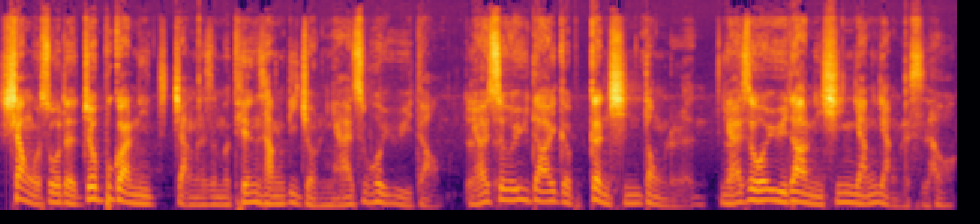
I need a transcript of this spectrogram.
像我说的，就不管你讲了什么天长地久，你还是会遇到，对你还是会遇到一个更心动的人，你还是会遇到你心痒痒的时候，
